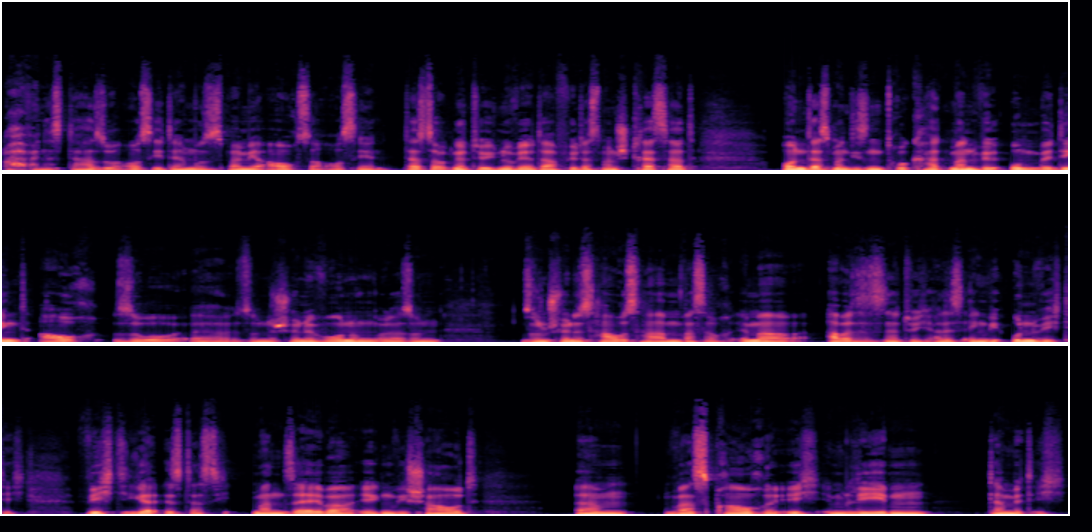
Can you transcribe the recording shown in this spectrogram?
oh, wenn es da so aussieht, dann muss es bei mir auch so aussehen. Das sorgt natürlich nur wieder dafür, dass man Stress hat und dass man diesen Druck hat, man will unbedingt auch so, äh, so eine schöne Wohnung oder so ein, so ein schönes Haus haben, was auch immer, aber das ist natürlich alles irgendwie unwichtig. Wichtiger ist, dass man selber irgendwie schaut, ähm, was brauche ich im Leben, damit ich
